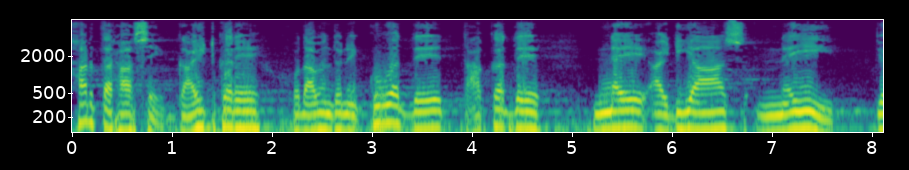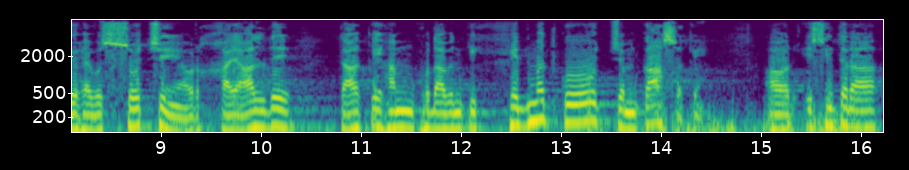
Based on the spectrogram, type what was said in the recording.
हर तरह से गाइड करे। खुदावंद उन्हें कुवत दे, ताकत दे, नए आइडियाज़ नई जो है वो सोचें और ख्याल दे ताकि हम खुदावंद की खिदमत को चमका सकें। और इसी तरह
